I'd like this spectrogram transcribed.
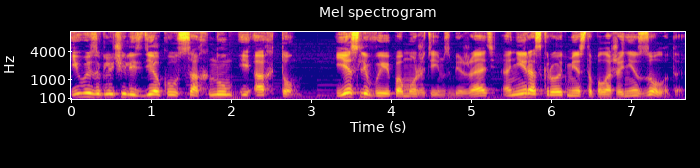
И вы заключили сделку с Ахнум и Ахтом. Если вы поможете им сбежать, они раскроют местоположение золота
